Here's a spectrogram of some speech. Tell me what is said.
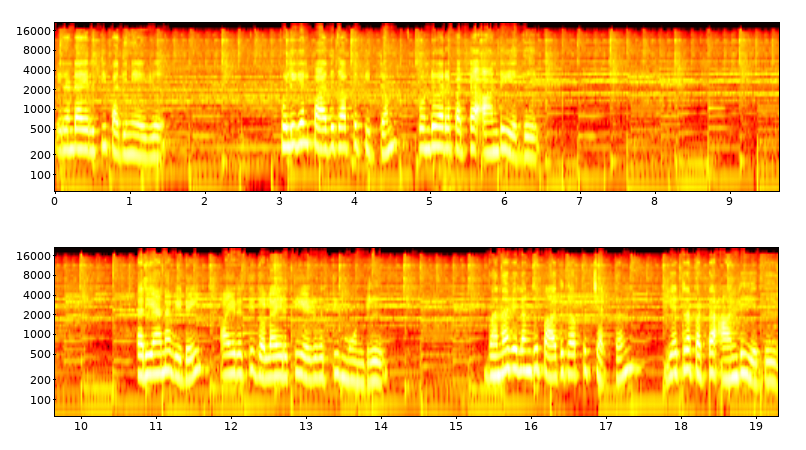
இரண்டாயிரத்தி பதினேழு. புலிகள் பாதுகாப்பு திட்டம் கொண்டு வரப்பட்ட ஆண்டு எது? சரியான விடை ஆயிரத்தி தொள்ளாயிரத்தி எழுபத்தி மூன்று. வனவிலங்கு பாதுகாப்பு சட்டம் இயற்றப்பட்ட ஆண்டு எது?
